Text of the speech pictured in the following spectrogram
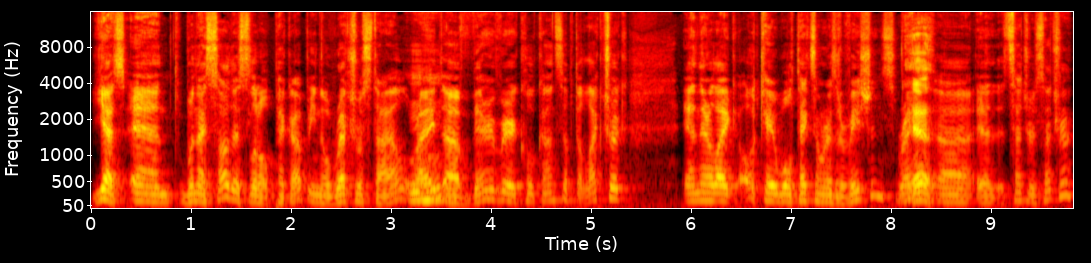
Yes, and when I saw this little pickup, you know, retro style, Mm-hmm. right? Uh, very, very cool concept, electric. And they're like, okay, we'll take some reservations, right? Yeah. Uh, et cetera, et cetera.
